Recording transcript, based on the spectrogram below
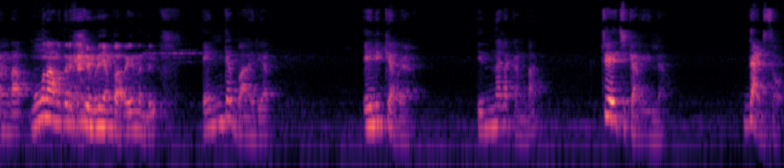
രണ്ടാം മൂന്നാമത്തെ ഒരു കാര്യം ഞാൻ പറയുന്നുണ്ട്. എന്റെ ഭാര്യ എനിക്കറിയാം. ഇന്നലെ കണ്ട ചേച്ചിക്കറിയില്ല. ദാറ്റ്സ് ഓൾ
